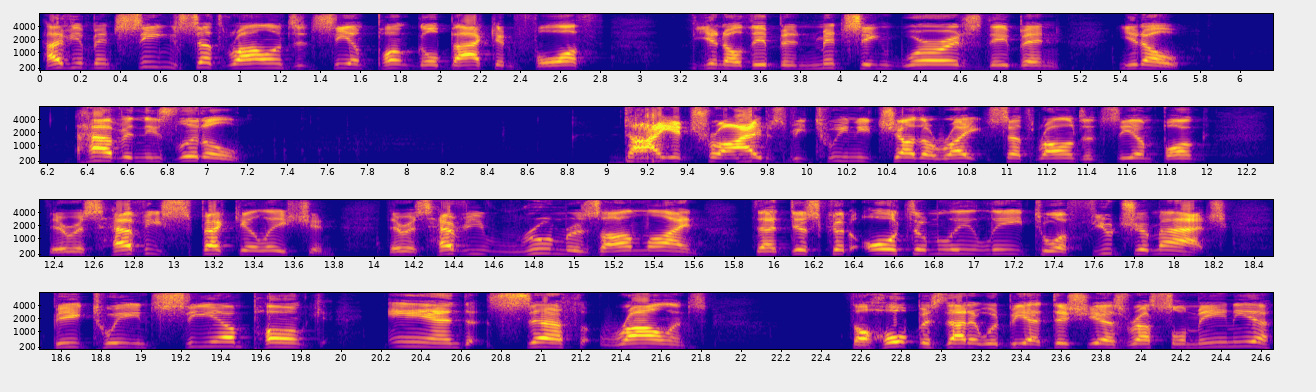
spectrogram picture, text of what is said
Have you been seeing Seth Rollins and CM Punk go back and forth? You know, they've been mincing words. They've been, you know, having these little diatribes between each other, right? Seth Rollins and CM Punk. There is heavy speculation. There is heavy rumors online that this could ultimately lead to a future match between CM Punk and Seth Rollins. The hope is that it would be at this year's WrestleMania,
